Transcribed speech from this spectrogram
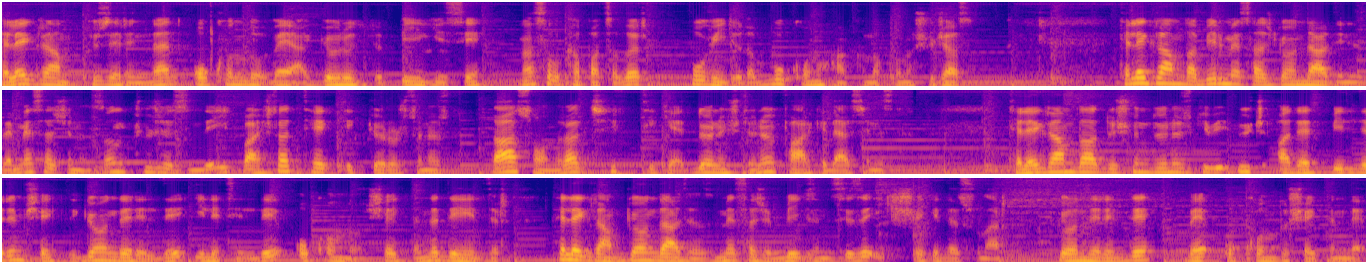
Telegram üzerinden okundu veya görüldü bilgisi nasıl kapatılır? Bu videoda bu konu hakkında konuşacağız. Telegram'da bir mesaj gönderdiğinizde mesajınızın köşesinde ilk başta tek tik görürsünüz. Daha sonra çift tike dönüştüğünü fark edersiniz. Telegram'da düşündüğünüz gibi 3 adet bildirim şekli gönderildi, iletildi, okundu şeklinde değildir. Telegram gönderdiğiniz mesajın bilgisini size iki şekilde sunar. Gönderildi ve okundu şeklinde.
